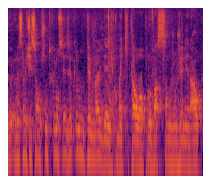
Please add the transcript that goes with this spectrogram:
Eu, honestamente, esse é um assunto que eu não sei dizer, porque eu não tenho a menor ideia de como é que está a aprovação de um general.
